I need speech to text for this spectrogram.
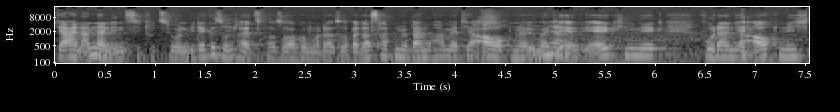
ja, in anderen Institutionen wie der Gesundheitsversorgung oder so. Aber das hatten wir bei Mohammed ja auch, ne, über ja. die LWL-Klinik, wo dann ja auch nicht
